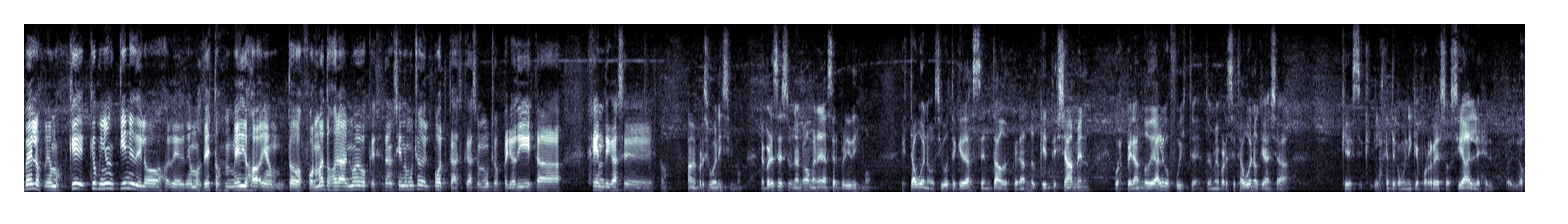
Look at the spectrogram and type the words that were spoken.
ve los, digamos, qué, qué opinión tiene de los, de, digamos, de estos medios, ah, digamos, formatos ahora nuevos que se están haciendo mucho del podcast, que hacen muchos periodistas, gente que hace esto? Ah, me parece buenísimo. Me parece que es una nueva manera de hacer periodismo. Está bueno, si vos te quedás sentado esperando que te llamen o esperando de algo, fuiste. Entonces me parece está bueno que haya que, la gente comunique por redes sociales, los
